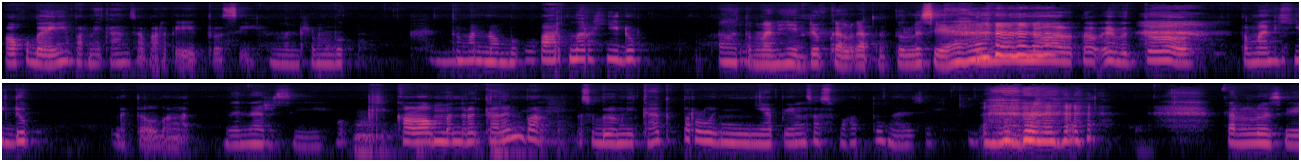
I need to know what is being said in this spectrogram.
Kalau aku bayangin pernikahan seperti itu sih. Teman rembuk. Teman rembuk, partner hidup. Oh, teman hidup kalau kata tulus ya. Benar, tuh, eh betul. Teman hidup. Betul banget. Bener sih. Kalau menurut kalian sebelum nikah tuh perlu nyiapin sesuatu nggak sih? Perlu sih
